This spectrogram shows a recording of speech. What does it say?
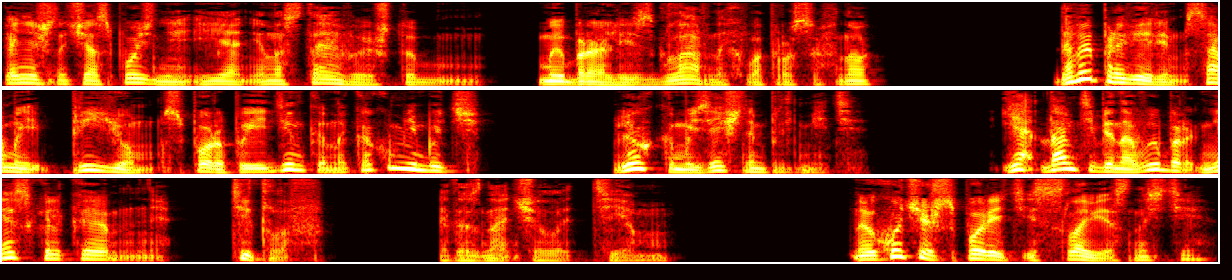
Конечно, час поздний, и я не настаиваю, чтобы мы брали из главных вопросов, но Давай проверим самый прием спора-поединка на каком-нибудь легком, изящном предмете. Я дам тебе на выбор несколько титлов. Это значило тем. Ну, хочешь спорить из словесности?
